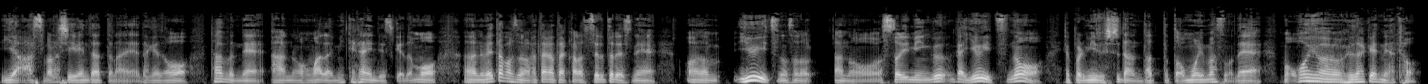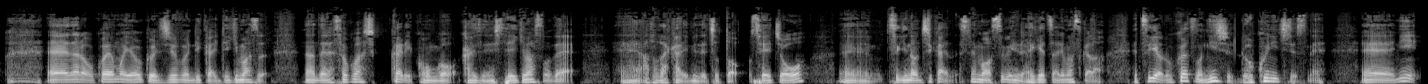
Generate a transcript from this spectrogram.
いやー素晴らしいイベントだったなね。だけど、多分ね、あの、まだ見てないんですけども、あの、メタバースの方々からするとですね、あの、唯一のその、あの、ストリーミングが唯一の、やっぱり見る手段だったと思いますので、もう、おいおいおい、ふざけんなよと。えー、ならお声もよく十分理解できます。なんでね、そこはしっかり今後改善していきますので、えー、温かい目でちょっと成長を、えー、次の次回ですね、もうすぐに来月ありますから、次は6月の26日ですね、えー、に、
